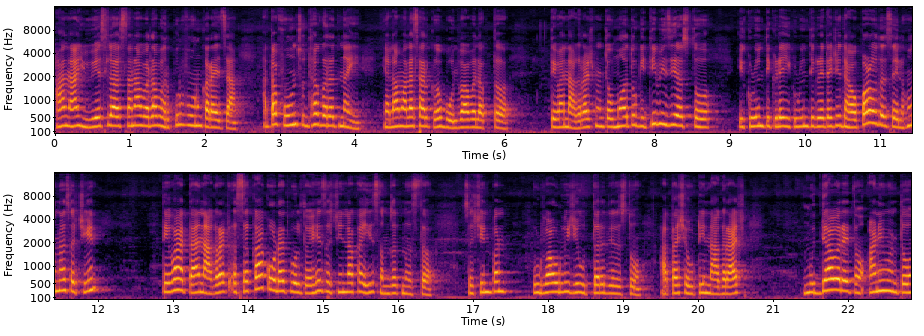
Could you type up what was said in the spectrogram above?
हा ना यू एसला असताना बरा भरपूर फोन करायचा. आता फोनसुद्धा करत नाही. याला मला सारखं बोलवावं लागतं. तेव्हा नागराज म्हणतो मग तो किती बिझी असतो? इकडून तिकडे इकडून तिकडे त्याची धावपळ होत असेल हो ना सचिन? तेव्हा आता नागराज असं का कोड्यात बोलतो हे सचिनला काही समजत नसतं. सचिन पण उडवाउडवीची उत्तरं देत असतो. आता शेवटी नागराज मुद्द्यावर येतो आणि म्हणतो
